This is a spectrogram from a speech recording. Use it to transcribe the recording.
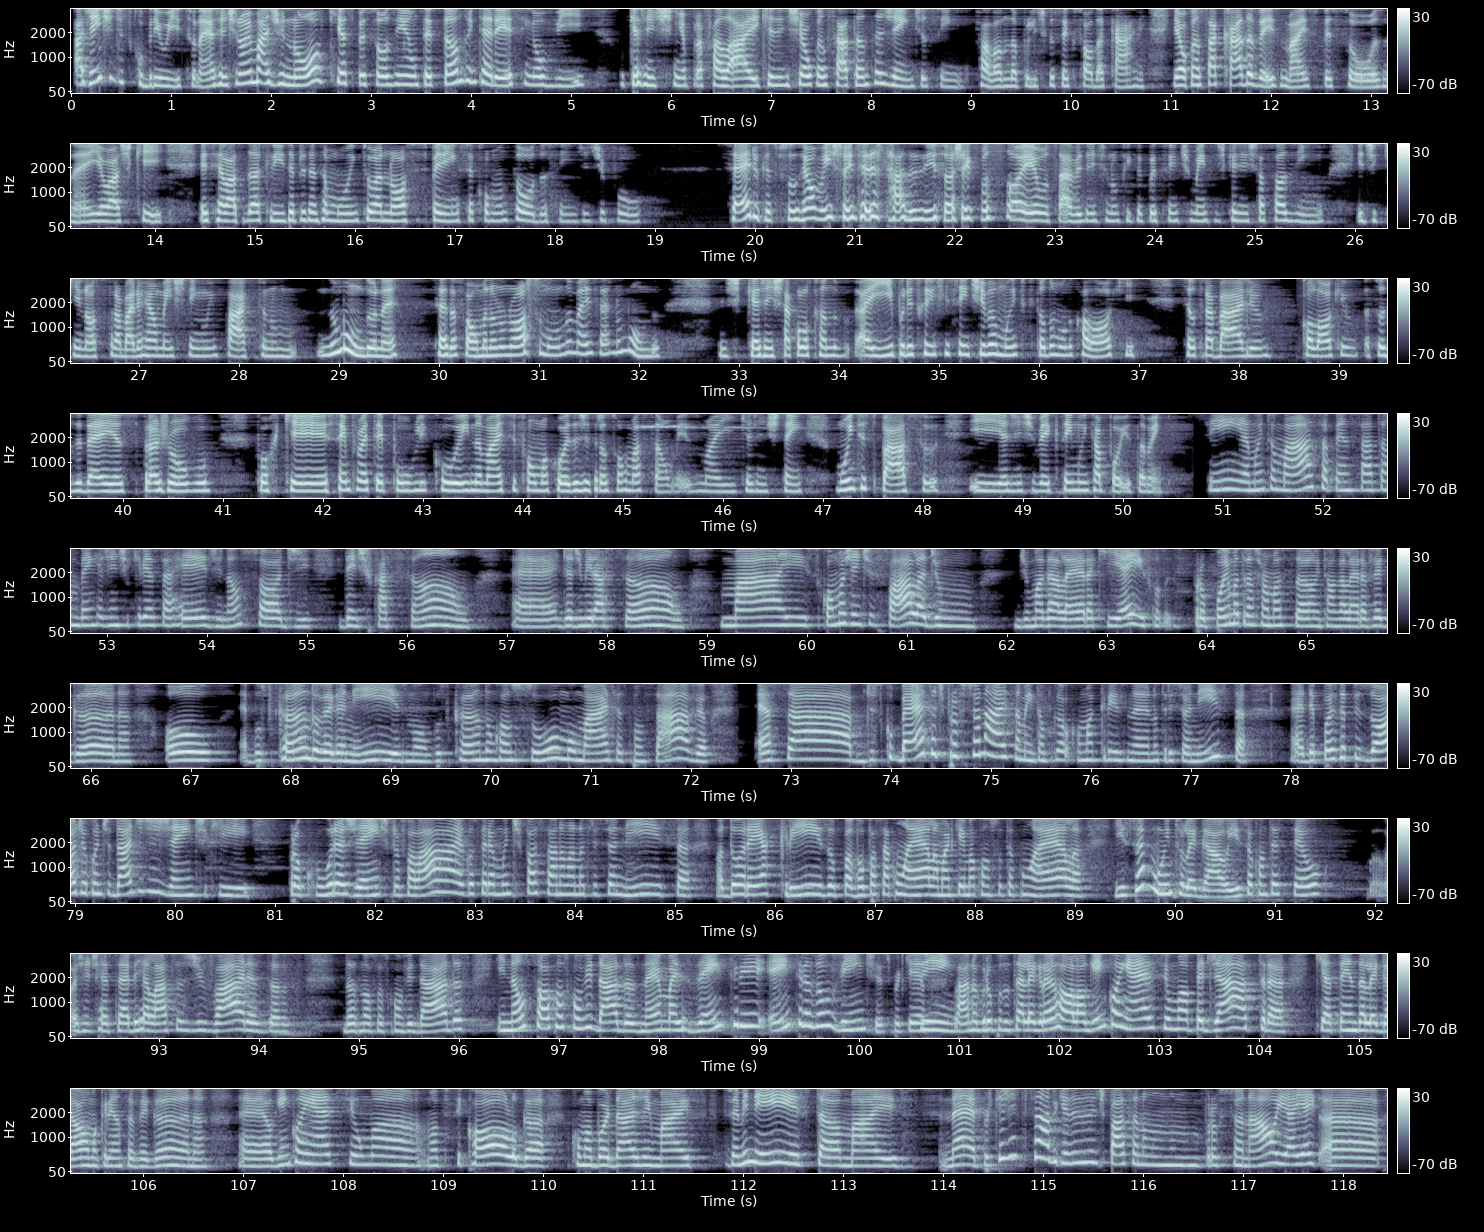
A gente descobriu isso, né? A gente não imaginou que as pessoas iam ter tanto interesse em ouvir o que a gente tinha para falar e que a gente ia alcançar tanta gente, assim, falando da política sexual da carne, e alcançar cada vez mais pessoas, né? E eu acho que esse relato da crise representa muito a nossa experiência como um todo, assim, de tipo, sério que as pessoas realmente estão interessadas nisso? Eu achei que fosse só eu, sabe? A gente não fica com esse sentimento de que a gente está sozinho e de que nosso trabalho realmente tem um impacto no, no mundo, né? De certa forma, não no nosso mundo, mas é no mundo. Que a gente está colocando aí, por isso que a gente incentiva muito que todo mundo coloque seu trabalho, coloque as suas ideias para jogo, porque sempre vai ter público, ainda mais se for uma coisa de transformação mesmo, aí que a gente tem muito espaço e a gente vê que tem muito apoio também. Sim, é muito massa pensar também que a gente cria essa rede não só de identificação, é, de admiração, mas como a gente fala de um de uma galera que é isso, propõe uma transformação, então a galera vegana ou é, buscando o veganismo, buscando um consumo mais responsável, essa descoberta de profissionais também. Então, porque como a Cris né, nutricionista, é, depois do episódio, a quantidade de gente que procura gente para falar, ah, eu gostaria muito de passar numa nutricionista, adorei a Cris, vou passar com ela, marquei uma consulta com ela. Isso é muito legal. Isso aconteceu a gente recebe relatos de várias das, das nossas convidadas, e não só com as convidadas, né? Mas entre, entre as ouvintes, porque Sim. lá no grupo do Telegram rola, alguém conhece uma pediatra que atenda legal uma criança vegana? É, alguém conhece uma, uma psicóloga com uma abordagem mais feminista, mais né? Porque a gente sabe que às vezes a gente passa num, num profissional e aí a,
